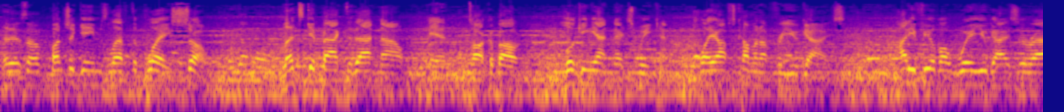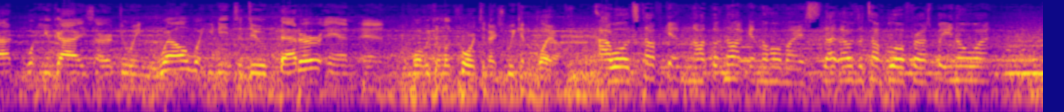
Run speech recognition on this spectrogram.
There's a bunch of games left to play. So let's get back to that now and talk about looking at next weekend. Playoffs coming up for you guys. How do you feel about where you guys are at, what you guys are doing well, what you need to do better, and, and what we can look forward to next week in the playoffs? Uh, well, it's tough getting not, not getting the home ice. That, that was a tough blow for us, but you know what?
